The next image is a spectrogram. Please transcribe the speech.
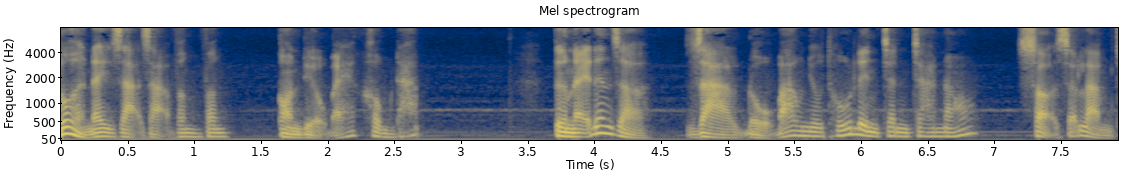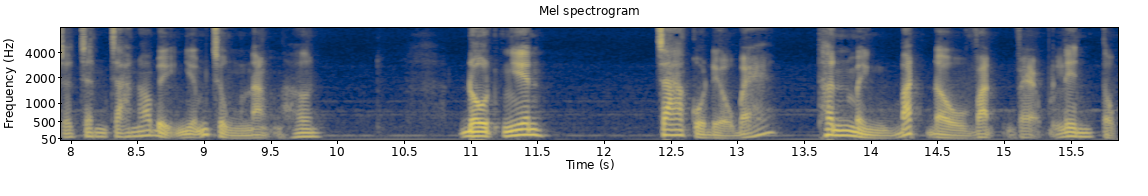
Chú ở đây dạ dạ vâng vâng Còn điều bé không đáp. Từ nãy đến giờ, Già đổ bao nhiêu thứ lên chân cha nó, Sợ sẽ làm cho chân cha nó bị nhiễm trùng nặng hơn. Đột nhiên, Cha của điều bé, Thân mình bắt đầu vặn vẹo liên tục,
